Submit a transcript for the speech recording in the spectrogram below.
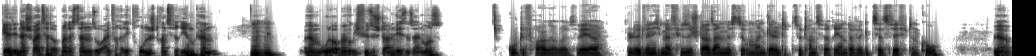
Geld in der Schweiz hat, ob man das dann so einfach elektronisch transferieren kann. Mhm ähm, oder ob man wirklich physisch da anwesend sein muss? Gute Frage, aber es wäre ja blöd, wenn ich immer physisch da sein müsste, um mein Geld zu transferieren. Dafür gibt es ja Swift und Co. Ja.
